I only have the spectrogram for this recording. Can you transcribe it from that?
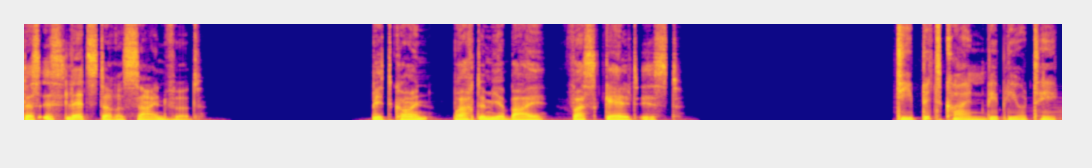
dass es letzteres sein wird. Bitcoin brachte mir bei, was Geld ist. Die Bitcoin-Bibliothek.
